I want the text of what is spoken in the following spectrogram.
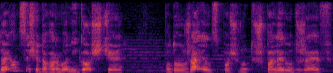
Udający się do harmonii goście, podążając pośród szpaleru drzew,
